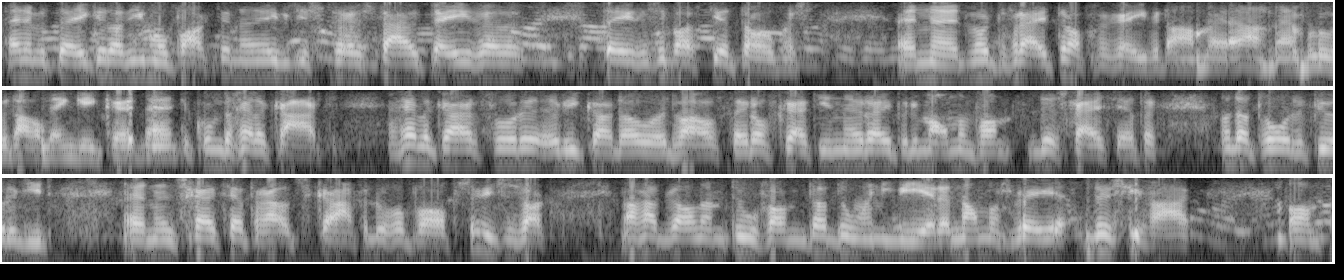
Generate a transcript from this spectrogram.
En dat betekent dat hij hem oppakt en dan eventjes stuit tegen, tegen Sebastian Thomas. En uh, het wordt een vrije trap gegeven aan, aan, aan Bloemendaal, denk ik. En er komt een gele kaart. Een gele kaart voor Ricardo Dwaalster. Of krijgt hij een reprimande van de scheidsrechter. Want dat hoort natuurlijk niet. En de scheidsrechter houdt zijn kaarten nog op, op zijn zak. Maar gaat wel naar hem toe van, dat doen we niet meer. En anders ben je de sigaar. Want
